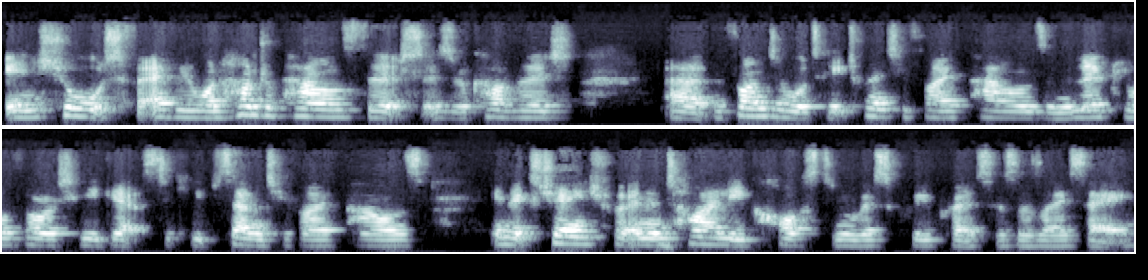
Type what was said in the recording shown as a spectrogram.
in short, for every £100 that is recovered, uh, the funder will take £25 and the local authority gets to keep £75 in exchange for an entirely cost and risk-free process, as I say.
